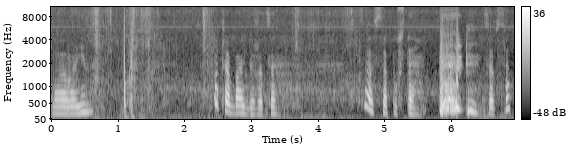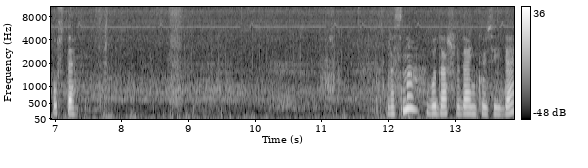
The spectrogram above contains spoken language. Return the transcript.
Плаваємо. Хоча байдуже, це, це все пусте. це все пусте. Весна, вода швиденько зійде.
